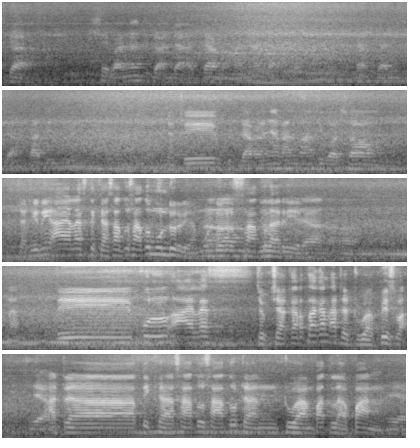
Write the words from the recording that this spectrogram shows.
juga sewanya juga tidak ada makanya tidak tidak berani berangkat itu Jadi di belakangnya kan masih kosong jadi ini ALS 311 mundur ya, mundur Nah, satu mundur, hari ya. ya. Nah, di pool ALS Yogyakarta kan ada dua bis, Pak. Iya. Ada 311 dan 248. Iya.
